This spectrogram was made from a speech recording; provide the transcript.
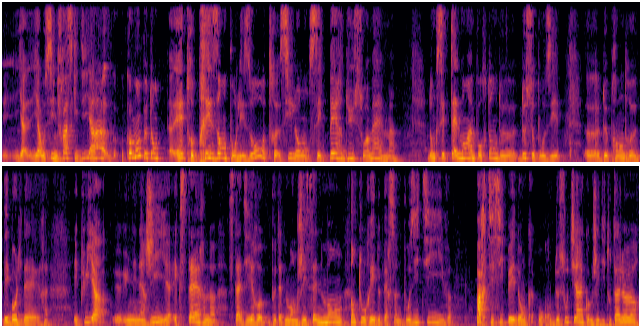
il y, a, aussi une phrase qui dit hein, comment peut-on être présent pour les autres si l'on s'est perdu soi-même? Donc c'est tellement important de, se poser, euh, de prendre des bols d'air. Et puis il y a une énergie externe, c'est-à-dire peut-être manger sainement, s'entourer de personnes positives, participer donc au groupe de soutien, comme j'ai dit tout à l'heure,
